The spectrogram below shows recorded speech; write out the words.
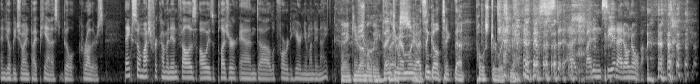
and you'll be joined by pianist Bill Carrothers. Thanks so much for coming in, fellas. Always a pleasure, and uh, look forward to hearing you Monday night. Thank you, Emily. thank you emily i think i'll take that poster with me I, if I didn't see it, I don't know about. it.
